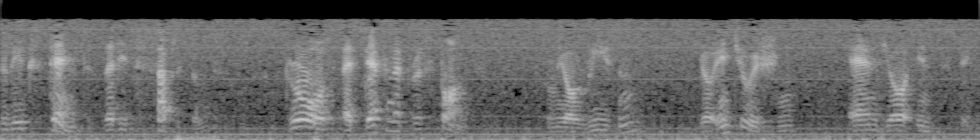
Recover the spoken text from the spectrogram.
to the extent that its substance draws a definite response from your reason, your intuition, and your instinct.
